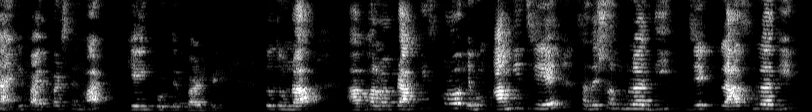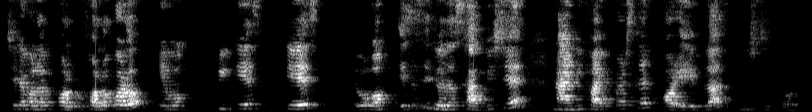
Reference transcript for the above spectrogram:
ninety five percent mark gain করতে পারবে। তো তোমরা ভালোভাবে প্র্যাকটিস করো এবং আমি যে সাজেশনগুলো দিই, যে ক্লাসগুলো দিই, সেটা ভালোভাবে ফলো করো এবং প্রি টেস্ট টেস্ট এবং এসএসসি দু হাজার ছাব্বিশে নাইনটি ফাইভ পার্সেন্ট আর এ প্লাস নিশ্চিত করো।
